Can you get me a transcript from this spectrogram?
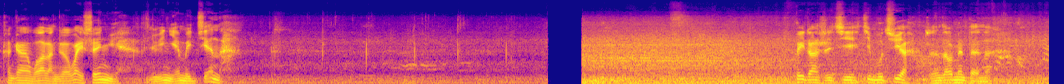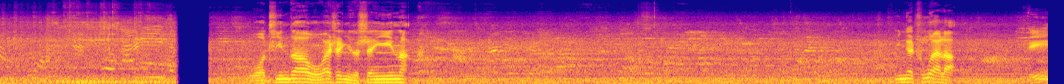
看看我两个外甥女，有一年没见了。备战时期进不去啊，只能在外面等了。我听到我外甥女的声音了，应该出来了。哎，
